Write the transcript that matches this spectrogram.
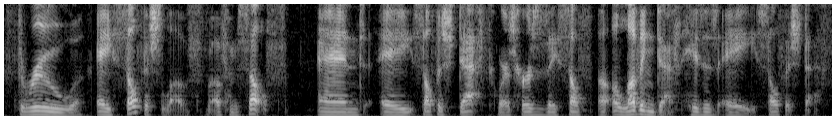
through a selfish love of himself and a selfish death, whereas hers is a self a loving death, his is a selfish death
